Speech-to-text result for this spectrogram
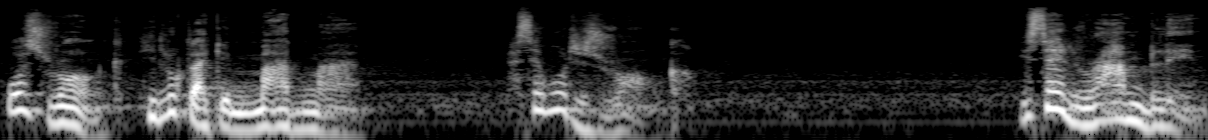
What's wrong? He looked like a madman. Said, What is wrong? He said, Rambling.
